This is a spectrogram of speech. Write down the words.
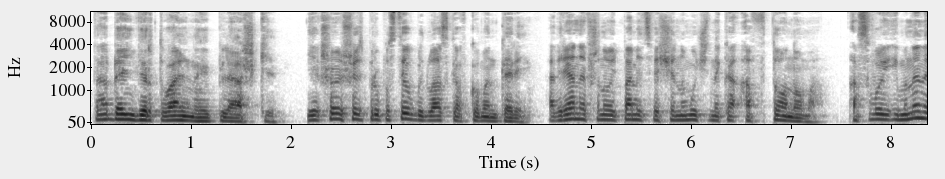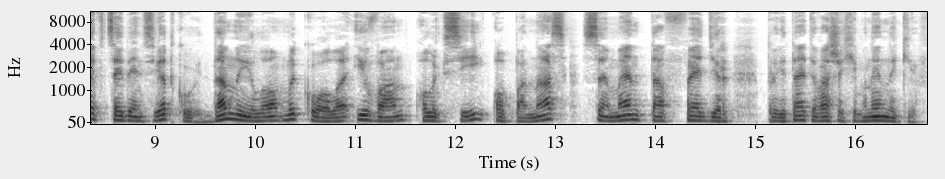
та День віртуальної пляшки. Якщо я щось пропустив, будь ласка, в коментарі. Адріани вшановують пам'ять священомученика Автонома. А свої іменини в цей день святкують Данило, Микола, Іван, Олексій, Опанас, Семен та Федір. Привітайте ваших іменинників.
